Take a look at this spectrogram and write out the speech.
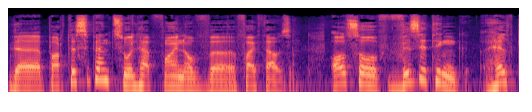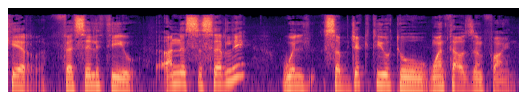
The participants will have fine of uh, five thousand. Also, visiting healthcare facility unnecessarily will subject you to one thousand fine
